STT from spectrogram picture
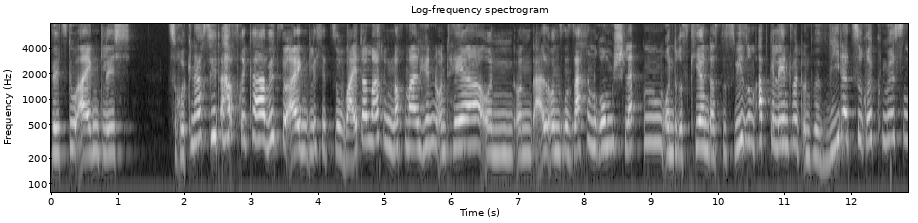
willst du eigentlich zurück nach Südafrika? Willst du eigentlich jetzt so weitermachen, nochmal hin und her und, und all unsere Sachen rumschleppen und riskieren, dass das Visum abgelehnt wird und wir wieder zurück müssen?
